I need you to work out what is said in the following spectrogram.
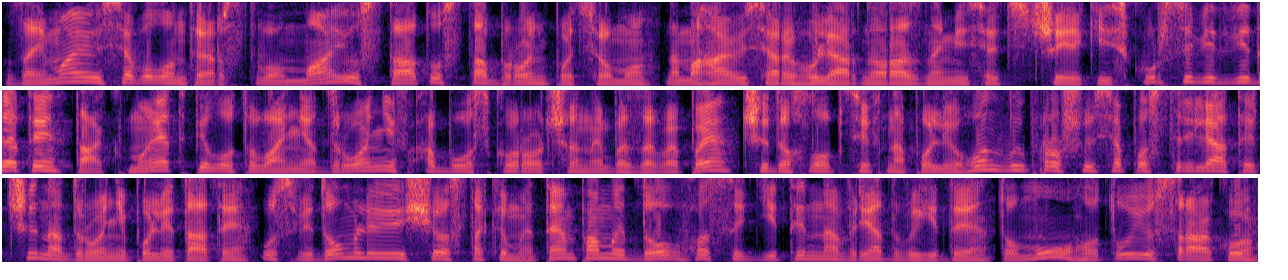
займаюся волонтерством, маю статус та бронь по цьому. Намагаюся регулярно раз на місяць чи якісь курси відвідати. Так, мед, пілотування дронів або скорочене БЗВП, чи до хлопців на полігон випрошуся постріляти, чи на дроні політати. Усвідомлюю, що з такими темпами довго сидіти навряд вийде, тому готую сраку.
